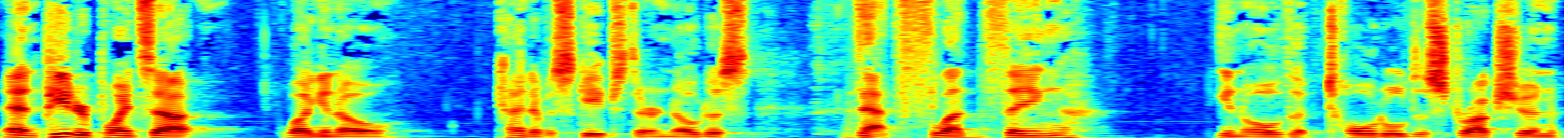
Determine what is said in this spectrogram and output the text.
And Peter points out, well, you know, kind of escapes their notice that flood thing, you know, the total destruction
